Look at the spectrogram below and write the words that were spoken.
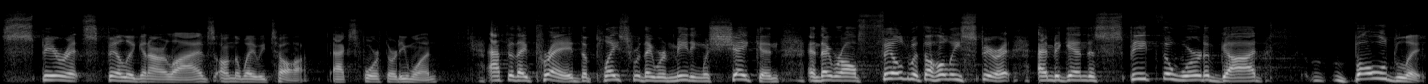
Spirit's filling in our lives on the way we talk. Acts 4:31. After they prayed, the place where they were meeting was shaken, and they were all filled with the Holy Spirit and began to speak the word of God boldly.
